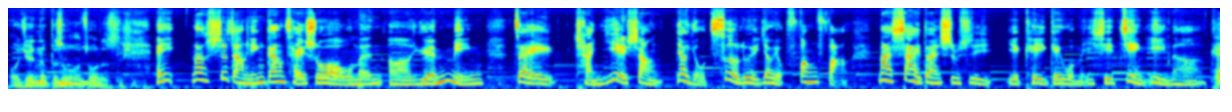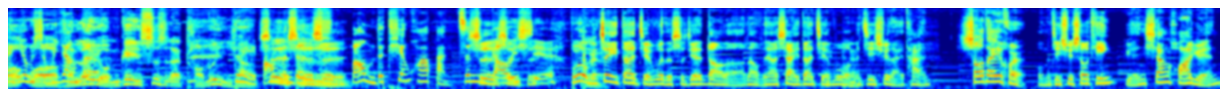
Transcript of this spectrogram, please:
我觉得那不是我做的事情。哎、嗯，那社长，您刚才说哦我们呃原民在产业上要有策略，要有方法。那下一段是不是也可以给我们一些建议呢？看用什么样的？我很乐意，我们可以试试来讨论一下。对，把我们的是是是把我们的天花板增高一些。是是是不过我们这一段节目的时间到了，那我们要下一段节目，我们继续来谈。稍待一会儿，我们继续收听《原乡花园》。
